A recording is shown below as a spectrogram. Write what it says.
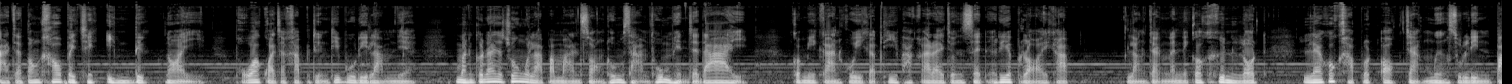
อาจจะต้องเข้าไปเช็คอินดึกหน่อย เพราะว่ากว่าจะขับไปถึงที่บุรีรัมย์เนี่ยมันก็น่าจะช่วงเวลาประมาณสองทุ่มสามทุ่มเห็นจะได้ ก็มีการคุยกับที่พักอะไรจนเสร็จเรียบร้อยครับ หลังจากนั้นเนี่ยก็ขึ้นรถแล้วก็ขับรถออกจากเมืองสุรินทร์ไป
